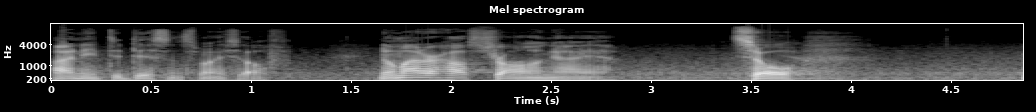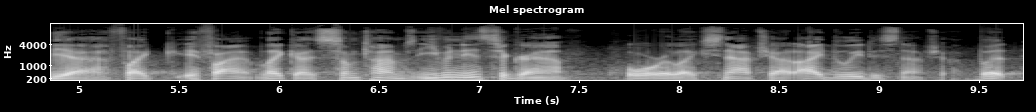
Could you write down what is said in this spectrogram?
I need to distance myself. No matter how strong I am. So yeah, if like if I like I sometimes even Instagram or like Snapchat, I deleted Snapchat, but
